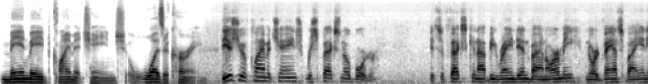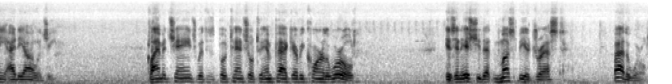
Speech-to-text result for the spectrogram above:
man made climate change was occurring. The issue of climate change respects no border. Its effects cannot be reined in by an army nor advanced by any ideology. Climate change, with its potential to impact every corner of the world, is an issue that must be addressed by the world.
